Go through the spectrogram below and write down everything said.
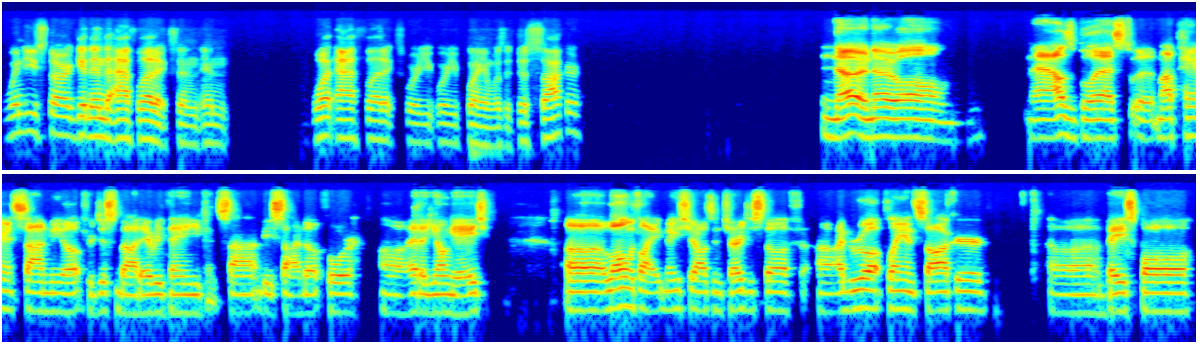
when do you start getting into athletics and and what athletics were you were you playing? Was it just soccer? No, no. Um, man, I was blessed. Uh, my parents signed me up for just about everything you can sign be signed up for uh, at a young age. Uh, along with like making sure I was in church and stuff. Uh, I grew up playing soccer, uh, baseball,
